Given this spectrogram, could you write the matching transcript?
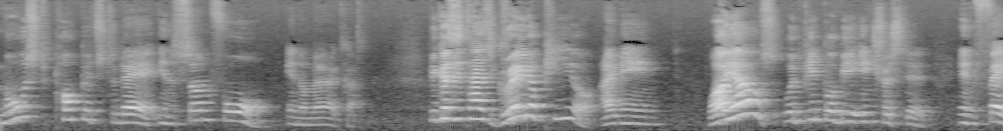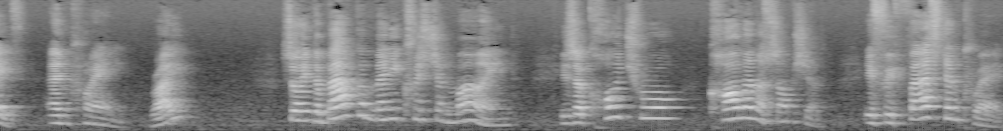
most pulpits today in some form in America. Because it has great appeal. I mean, why else would people be interested in faith and praying, right? So in the back of many Christian mind is a cultural common assumption. If we fast and pray,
